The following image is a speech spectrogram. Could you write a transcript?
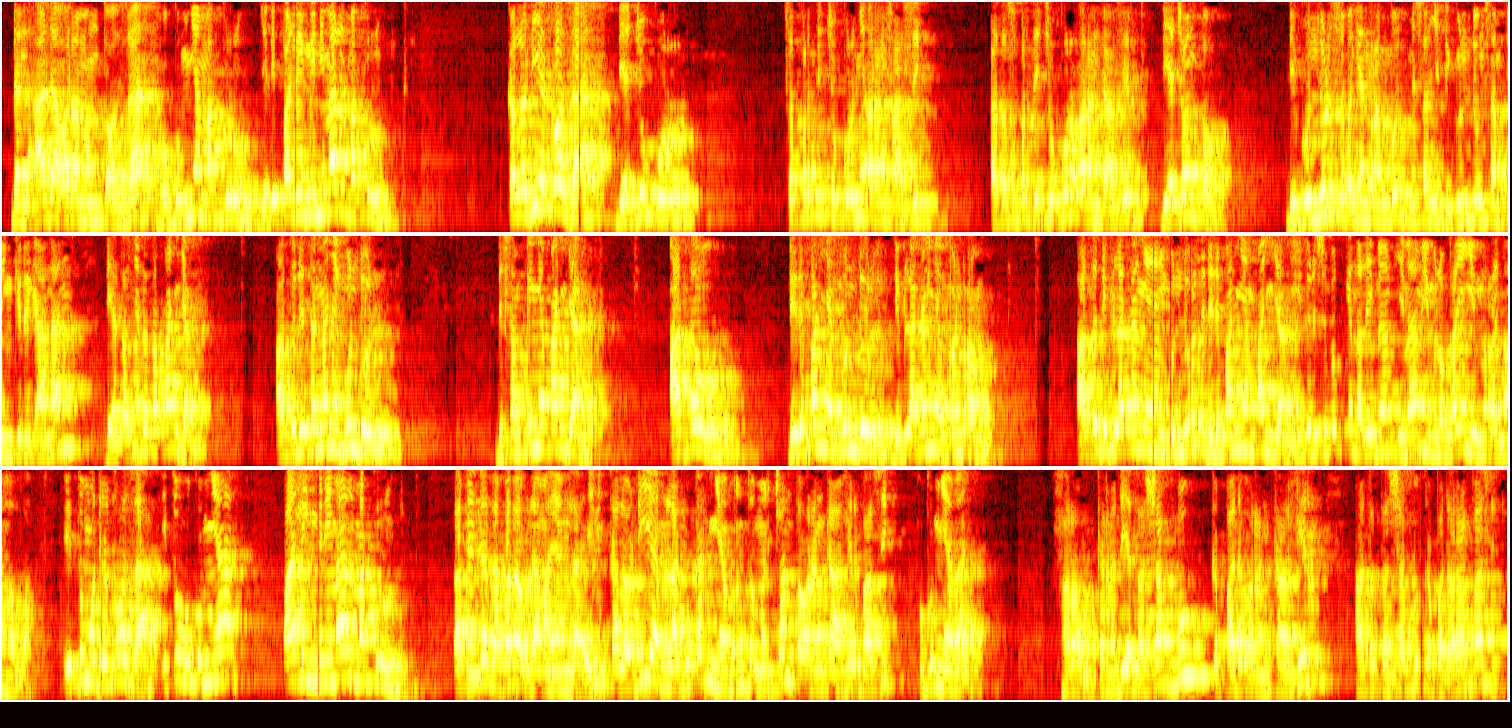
dan ada orang mengkoza hukumnya makruh. Jadi paling minimal makruh. Kalau dia koza, dia cukur seperti cukurnya orang fasik atau seperti cukur orang kafir, dia contoh digundul sebagian rambut, misalnya digundung samping kiri kanan, di atasnya tetap panjang. Atau di tengahnya gundul, di sampingnya panjang. Atau di depannya gundul, di belakangnya gondrong. Atau di belakangnya yang gundul, di depannya yang panjang. Itu disebutkan oleh Imam, Imam Ibnu Qayyim rahimahullah. Itu model koza, itu hukumnya paling minimal makruh. Tapi kata para ulama yang lain, kalau dia melakukannya untuk mencontoh orang kafir fasik, hukumnya apa? haram karena dia tasyabbuh kepada orang kafir atau tasyabbuh kepada orang fasik.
